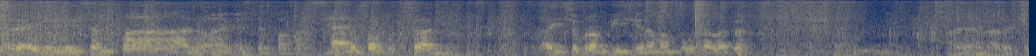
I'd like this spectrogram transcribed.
Ay nung minsan pa, ano ay, Gusto pabuksan. gusto pa buksan. Ay, sobrang busy naman po talaga. Ayan, ari po.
